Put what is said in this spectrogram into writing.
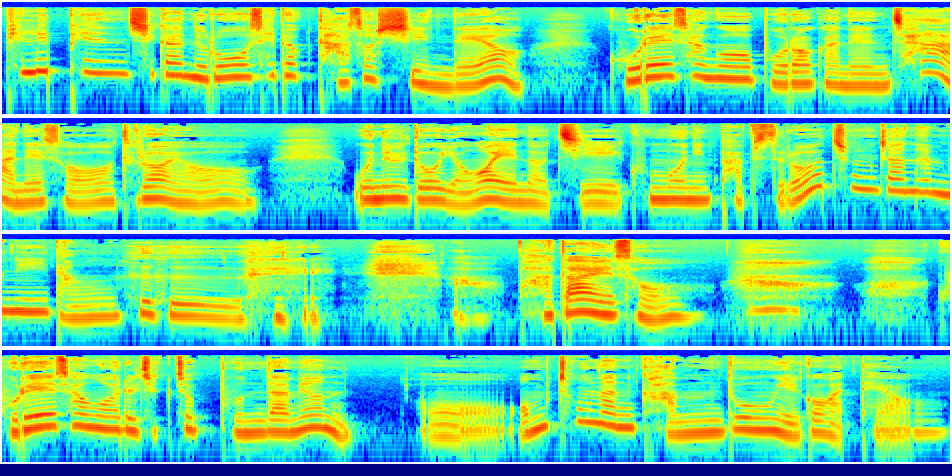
필리핀 시간으로 새벽 5시인데요. 고래상어 보러 가는 차 안에서 들어요. 오늘도 영어 에너지 굿모닝 팝스로 충전합니다. 흐흐. 아, 바다에서 고래상어를 직접 본다면 어, 엄청난 감동일 것 같아요.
